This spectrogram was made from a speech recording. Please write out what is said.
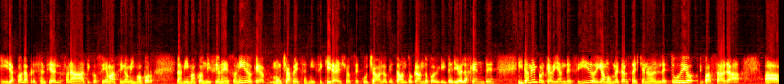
giras con la presencia de los fanáticos y demás, sino mismo por las mismas condiciones de sonido que muchas veces ni siquiera ellos escuchaban lo que estaban tocando por el criterio de la gente y también porque habían decidido, digamos, meterse lleno en el estudio y pasar a, a,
